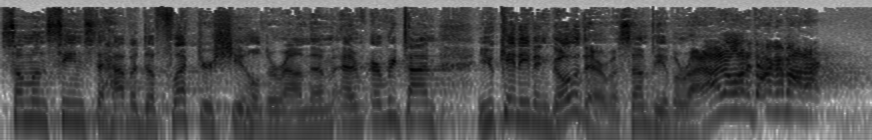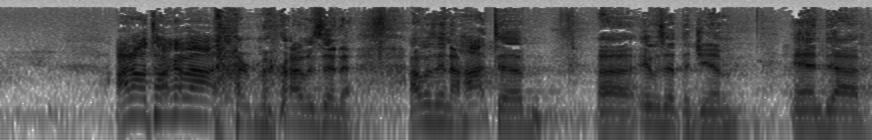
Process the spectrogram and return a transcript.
someone seems to have a deflector shield around them. Every time you can't even go there with some people, right? I don't want to talk about it. I don't talk about, I remember I was in a, I was in a hot tub. Uh, it was at the gym and, uh,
